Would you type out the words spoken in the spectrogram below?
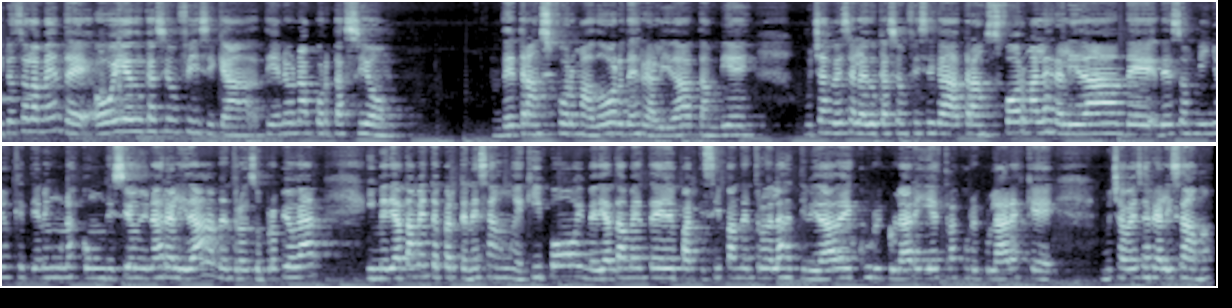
Y no solamente, hoy educación física tiene una aportación de transformador de realidad también. Muchas veces la educación física transforma la realidad de, esos niños que tienen una condición y una realidad dentro de su propio hogar. Inmediatamente pertenecen a un equipo, inmediatamente participan dentro de las actividades curriculares y extracurriculares que muchas veces realizamos.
